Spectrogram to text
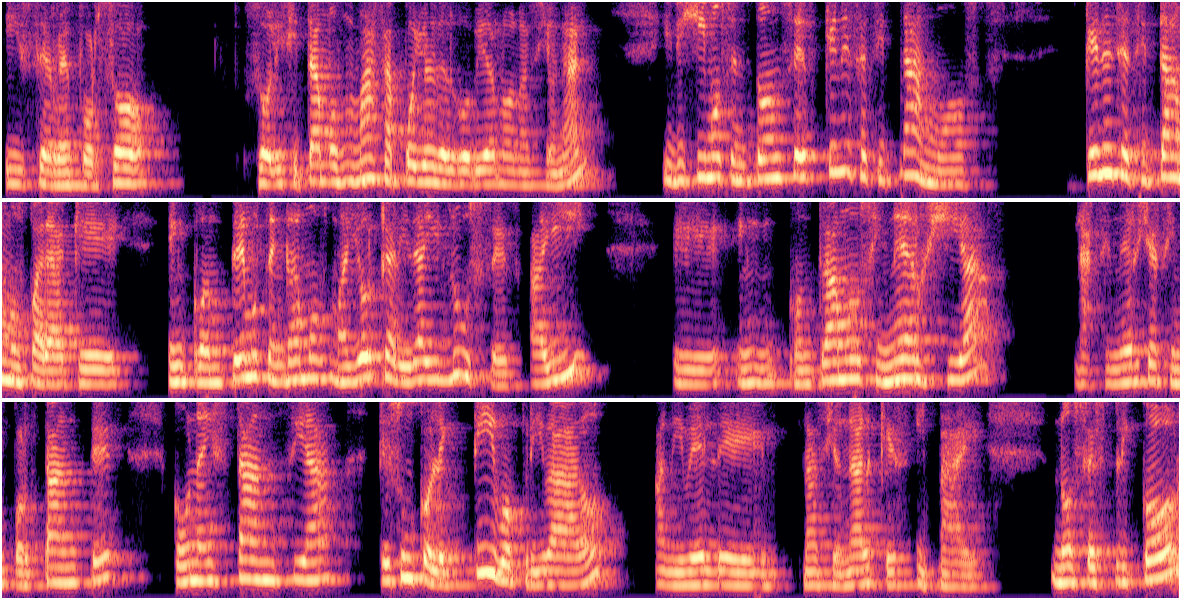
y se reforzó. Solicitamos más apoyo del gobierno nacional y dijimos entonces, ¿qué necesitamos? ¿Qué necesitamos para que encontremos, tengamos mayor claridad y luces? Ahí eh, encontramos sinergias, las sinergias importantes, con una instancia que es un colectivo privado a nivel de, nacional, que es IPAE nos explicó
